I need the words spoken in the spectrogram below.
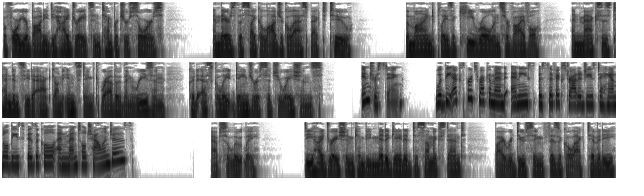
before your body dehydrates and temperature soars. And there's the psychological aspect, too. The mind plays a key role in survival, and Max's tendency to act on instinct rather than reason could escalate dangerous situations. Interesting. Would the experts recommend any specific strategies to handle these physical and mental challenges? Absolutely. Dehydration can be mitigated to some extent by reducing physical activity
